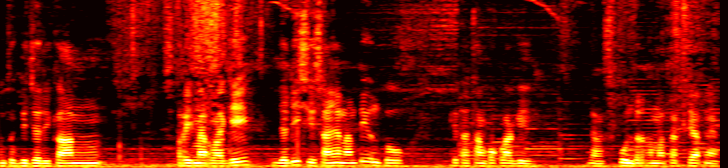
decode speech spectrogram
untuk dijadikan primer lagi. Jadi sisanya nanti untuk kita cangkok lagi, yang sekunder sama tersiernya.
